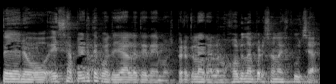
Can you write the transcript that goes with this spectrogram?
pero esa parte pues ya la tenemos. Pero claro, a lo mejor una persona escucha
